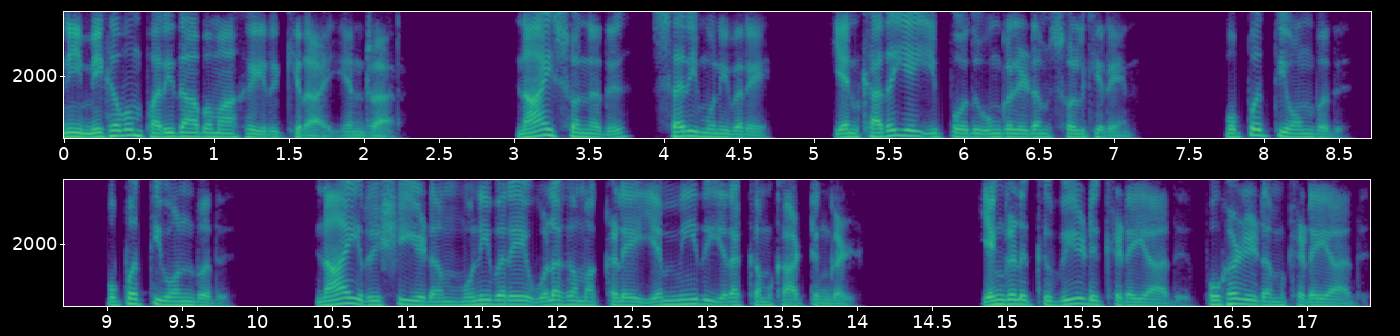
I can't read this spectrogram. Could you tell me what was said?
நீ மிகவும் பரிதாபமாக இருக்கிறாய் என்றார். நாய் சொன்னது சரி முனிவரே என் கதையை இப்போது உங்களிடம் சொல்கிறேன். முப்பத்தி ஒன்பது முப்பத்தி ஒன்பது நாய் ரிஷியிடம் முனிவரே உலக மக்களே எம்மீது இரக்கம் காட்டுங்கள். எங்களுக்கு வீடு கிடையாது புகழிடம் கிடையாது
